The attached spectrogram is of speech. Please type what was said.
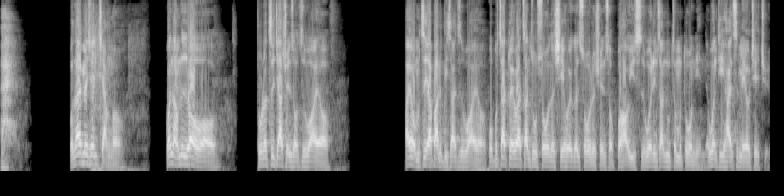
哎，我在那边先讲哦，馆长日后哦，除了自家选手之外哦。还有我们自己要办的比赛之外哦，我不再对外赞助所有的协会跟所有的选手，不好意思，我已经赞助这么多年了，问题还是没有解决。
